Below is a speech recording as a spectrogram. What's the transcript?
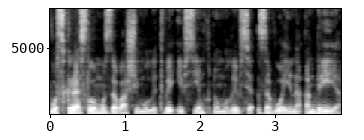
Воскреслому за ваші молитви і всім, хто молився за воїна Андрія.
